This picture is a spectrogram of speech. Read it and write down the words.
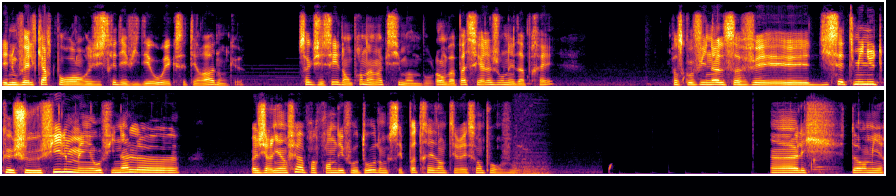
des nouvelles cartes pour enregistrer des vidéos, etc. Donc euh, pour ça que j'essaye d'en prendre un maximum. Bon là on va passer à la journée d'après. Parce qu'au final ça fait 17 minutes que je filme et au final... Euh, bah, j'ai rien fait à part prendre des photos, donc c'est pas très intéressant pour vous. Allez, dormir.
